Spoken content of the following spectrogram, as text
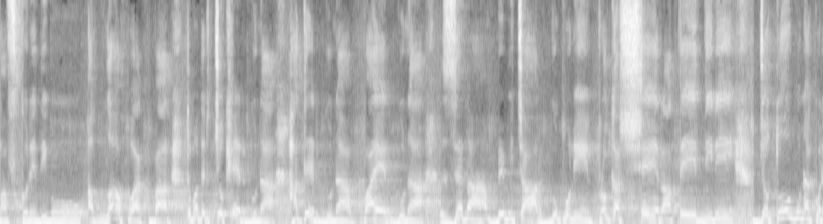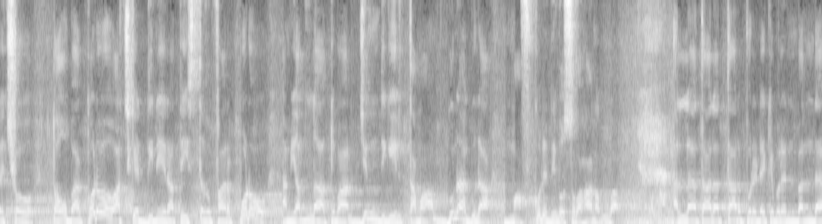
মাফ করে দিব। আল্লাহ আকবার। তোমাদের চোখের গুণা, হাতের গুণা, পায়ের গুণা, জেনা, বেবিচার, গোপনে প্রকাশ্যে রাতে, দিনে যত গুণা করেছ, তওবা করো, আজকের দিনে রাতে ইস্তফার পড়ো। আমি আল্লাহ তোমার জিন্দগির তামাম গুণাগুলা মাফ করে দিব সোবাহান আল্লাহ আল্লাহ তাআলা তারপরে ডেকে বলেন, বান্দা,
